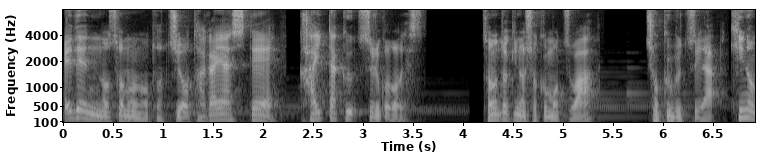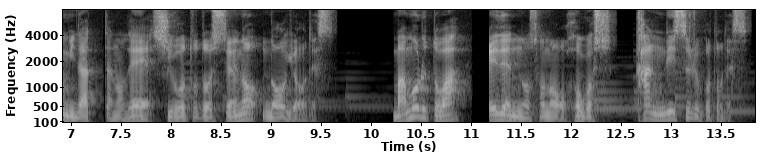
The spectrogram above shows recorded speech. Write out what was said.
エデンの園の土地を耕して開拓することです。その時の食物は植物や木の実だったので仕事としての農業です。守るとはエデンの園を保護し管理することです。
